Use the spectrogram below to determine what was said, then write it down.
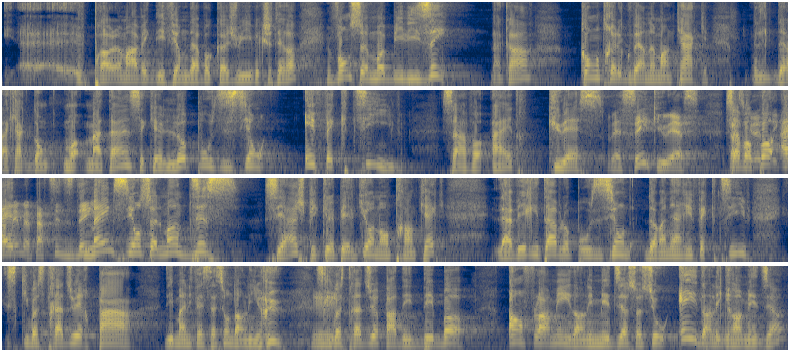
euh, probablement avec des firmes d'avocats juifs, etc., vont se mobiliser, d'accord, contre le gouvernement CAC, de la CAC. Donc, moi, ma thèse, c'est que l'opposition effective, ça va être QS. Ben, c'est QS. Ça va que pas quand être- même un parti. Même si on seulement 10 sièges, puis que le PLQ en ont 30 quelques, la véritable opposition de- manière effective, ce qui va se traduire par des manifestations dans les rues, ce Mhm. qui va se traduire par des débats enflammés dans les médias sociaux et dans les grands médias,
